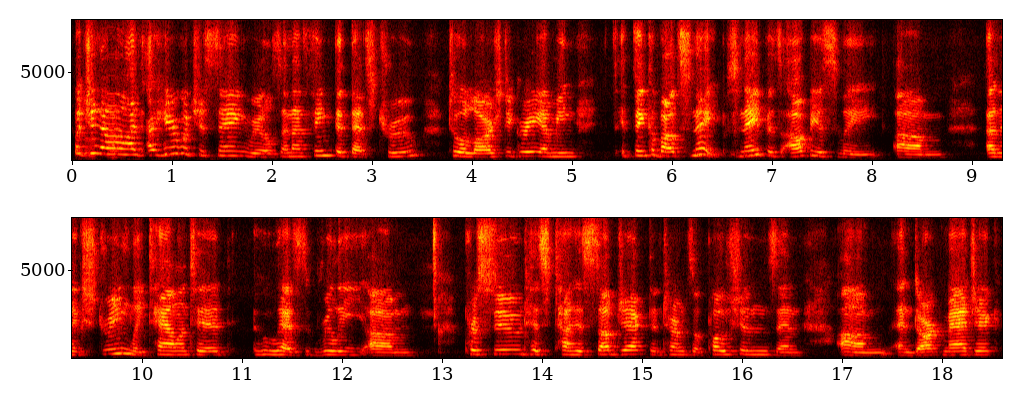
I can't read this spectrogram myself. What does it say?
But you know, I, I hear what you're saying, Reels, and I think that that's true to a large degree. I mean, think about Snape. Snape is obviously um, an extremely talented who has really um, pursued his his subject in terms of potions and um, and dark magic.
